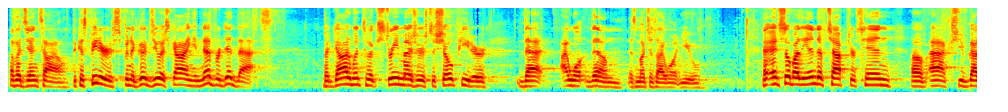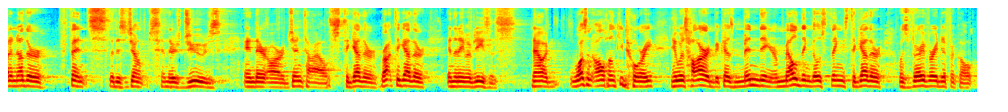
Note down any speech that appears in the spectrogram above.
of a Gentile because Peter's been a good Jewish guy and you never did that. But God went to extreme measures to show Peter that I want them as much as I want you. And so by the end of chapter 10 of Acts, you've got another fence that is jumped, and there's Jews and there are Gentiles together, brought together in the name of Jesus. Now, it wasn't all hunky dory. It was hard because mending or melding those things together was very, very difficult.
